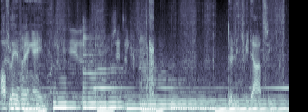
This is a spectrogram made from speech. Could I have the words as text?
Aflevering 1. De liquidatie.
